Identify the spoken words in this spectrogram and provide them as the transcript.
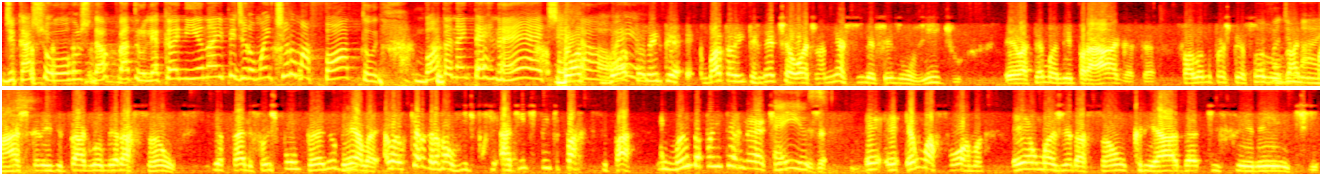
de cachorros da patrulha canina e pediram, mãe, tira uma foto, bota na internet. Bota, bota, na, inter... bota na internet é ótimo. A minha filha fez um vídeo, eu até mandei para a Agatha, falando para as pessoas Opa, usarem demais. máscara e evitar aglomeração detalhe, foi espontâneo dela. Ela, eu quero gravar um vídeo, porque a gente tem que participar e manda para a internet. É isso. Seja, é, é, é uma forma, é uma geração criada diferente.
